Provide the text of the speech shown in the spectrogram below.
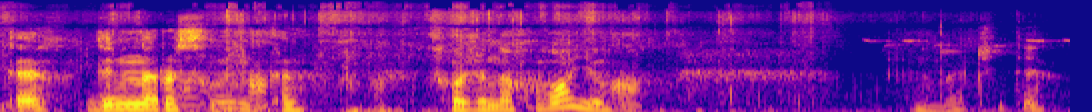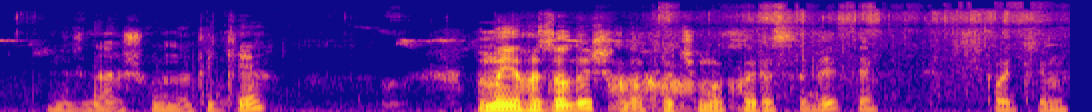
така дивна рослинка. Схоже на хвою. Бачите? Не знаю, що воно таке. Ну, Ми його залишили, хочемо пересадити потім.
